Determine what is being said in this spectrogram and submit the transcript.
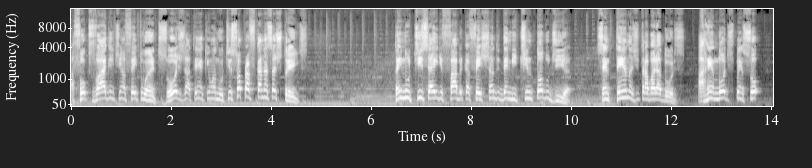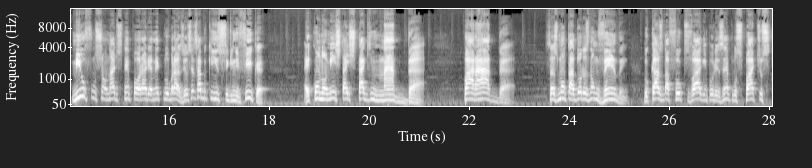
A Volkswagen tinha feito antes. Hoje já tem aqui uma notícia só para ficar nessas três. Tem notícia aí de fábrica fechando e demitindo todo dia. Centenas de trabalhadores. A Renault dispensou mil funcionários temporariamente no Brasil. Você sabe o que isso significa? A economia está estagnada, parada. Essas montadoras não vendem. No caso da Volkswagen, por exemplo, os pátios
